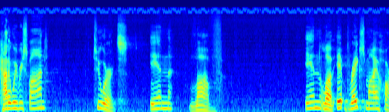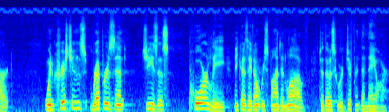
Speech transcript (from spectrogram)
how do we respond? Two words in love. In love. It breaks my heart when Christians represent Jesus poorly because they don't respond in love to those who are different than they are.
